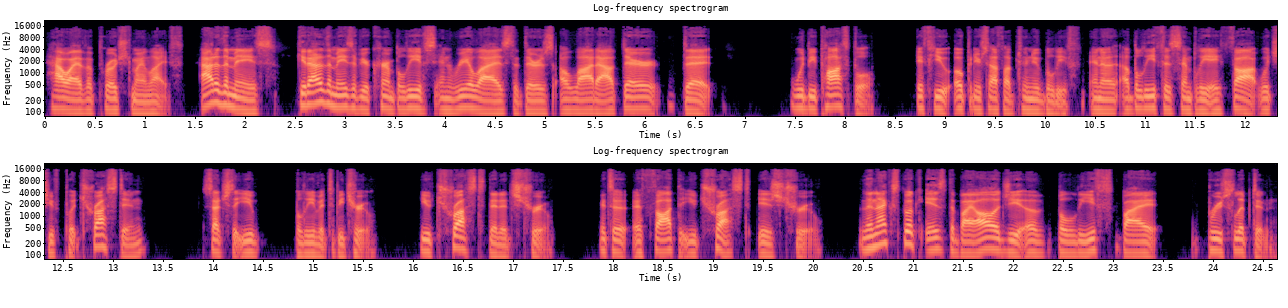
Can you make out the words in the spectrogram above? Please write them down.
how I've approached my life? Out of the maze, get out of the maze of your current beliefs and realize that there's a lot out there that would be possible if you open yourself up to a new belief. And a, a belief is simply a thought which you've put trust in such that you believe it to be true. You trust that it's true. It's a, a thought that you trust is true. The next book is The Biology of Belief by Bruce Lipton.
